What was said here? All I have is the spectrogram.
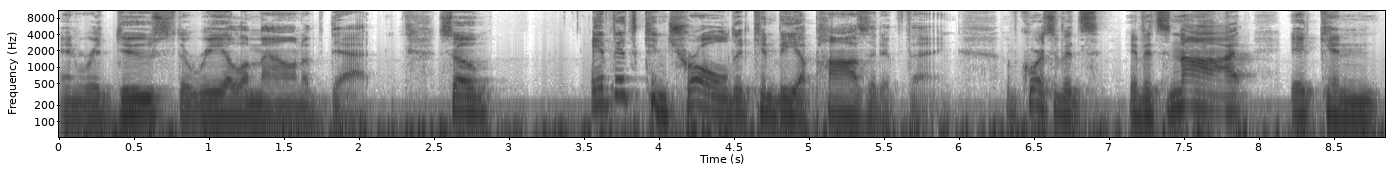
and reduce the real amount of debt. So, if it's controlled, it can be a positive thing. Of course, if it's if it's not, it can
